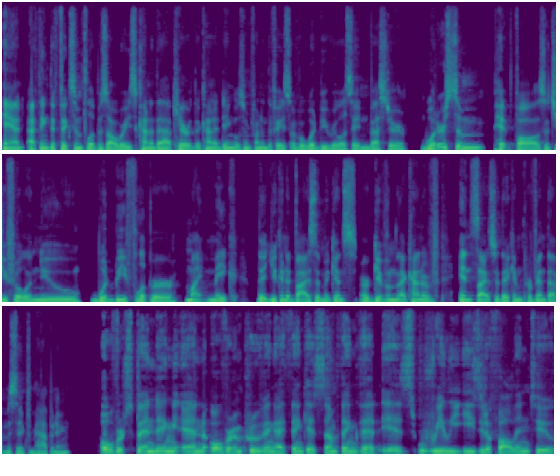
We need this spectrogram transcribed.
And I think the fix and flip is always kind of that carrot that kind of dangles in front of the face of a would be real estate investor. What are some pitfalls that you feel a new would be flipper might make that you can advise them against or give them that kind of insight so they can prevent that mistake from happening? Overspending and over improving, I think, is something that is really easy to fall into,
